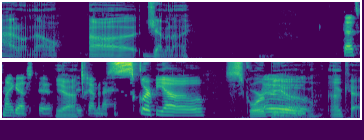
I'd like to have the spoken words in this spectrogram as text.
I don't know. Uh, Gemini. That's my guess too. Yeah. Is Gemini. Scorpio. Scorpio. Okay.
